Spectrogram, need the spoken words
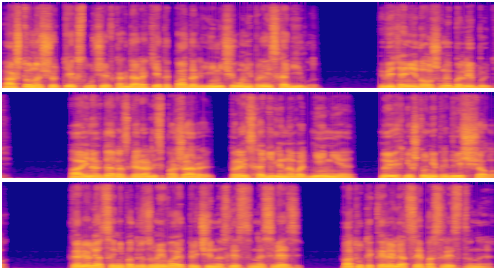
А что насчет тех случаев, когда ракеты падали и ничего не происходило? Ведь они должны были быть. А иногда разгорались пожары, происходили наводнения, но их ничто не предвещало. Корреляция не подразумевает причинно-следственной связи, а тут и корреляция посредственная.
